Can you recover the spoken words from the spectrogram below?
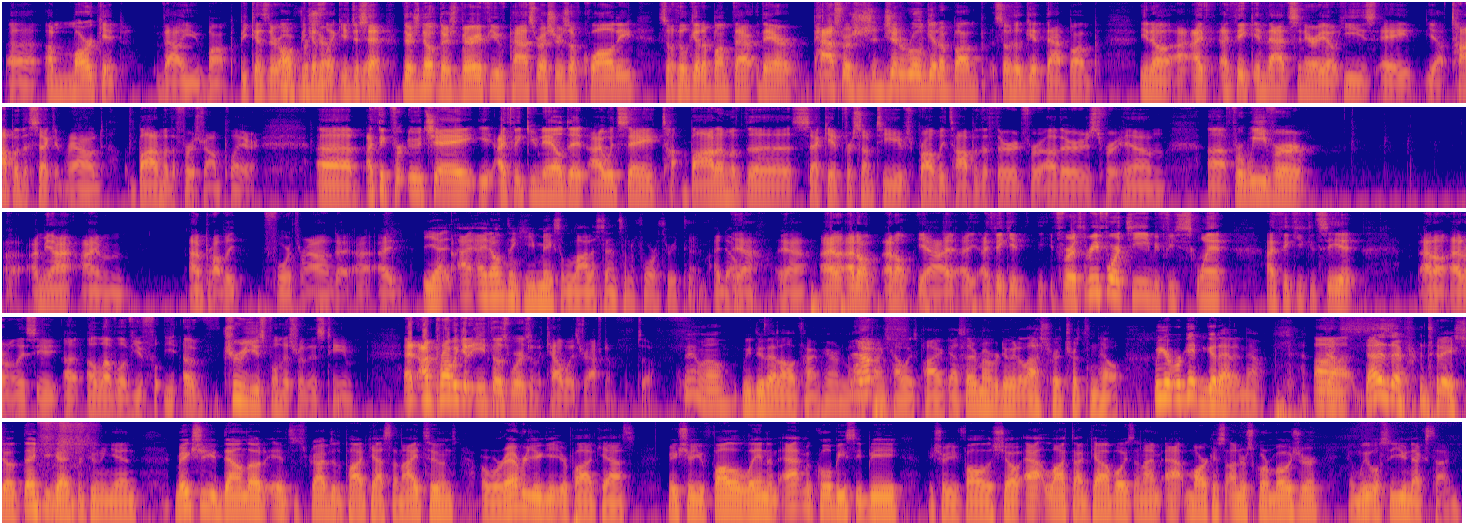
uh, a market value bump because they're all Oh, because sure. like you just Yeah. said, there's no there's very few pass rushers of quality, so he'll get a bump that there. Pass rushers in general get a bump, so he'll get that bump. You know, I I- I think in that scenario he's a yeah top of the second round, bottom of the first round player. Uh, I think for Uche, I think you nailed it. I would say top, bottom of the second for some teams, probably top of the third for others. For him, uh, for Weaver, uh, I mean, I, I'm I'm probably fourth round. I, I, Yeah, I, I don't think he makes a lot of sense on a four three team. I don't. yeah, yeah. I, I don't, I don't. Yeah, I, I- I think it for a three four team. If you squint, I think you can see it. I don't, I don't really see a, a level of useful, of true usefulness for this team. And I'm probably going to eat those words when the Cowboys draft him. So Yeah, well, we do that all the time here on the Yep. Locked On Cowboys podcast. I remember doing it last year at Trysten Hill. We get, we're getting good at it now. Uh, Yes. That is it for today's show. Thank you guys for tuning in. Make sure you download and subscribe to the podcast on iTunes or wherever you get your podcasts. Make sure you follow Landon at McCoolBCB. Make sure you follow the show at Locked On Cowboys, and I'm at Marcus underscore Mosher. And we will see you next time.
